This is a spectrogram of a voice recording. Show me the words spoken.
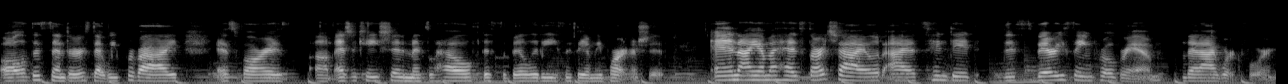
all of the centers that we provide as far as um, education, mental health, disabilities, and family partnership. And I am a Head Start child. I attended this very same program that I work for.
